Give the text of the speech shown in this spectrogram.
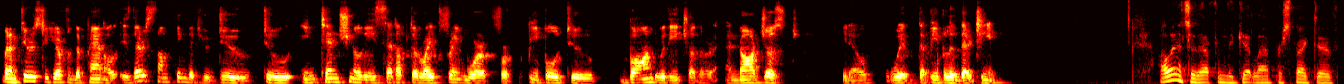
but i'm curious to hear from the panel is there something that you do to intentionally set up the right framework for people to bond with each other and not just you know with the people in their team i'll answer that from the gitlab perspective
